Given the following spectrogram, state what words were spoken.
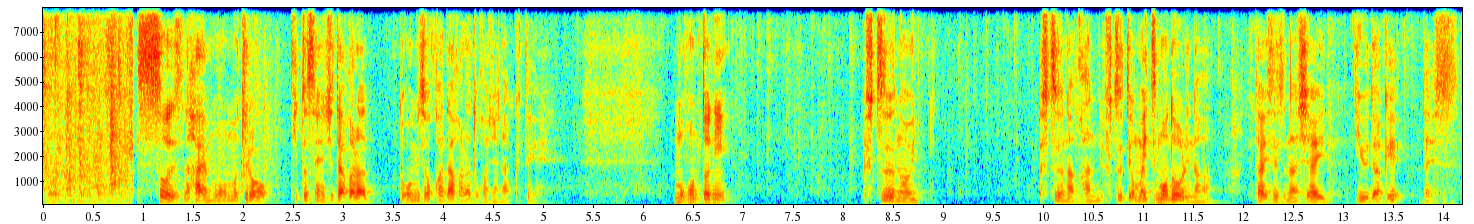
そうですそうですね。はい。もうもちろんキット選手だから大晦日だからとかじゃなくてもう本当に普通の普通な感じ普通っていうかいつも通りな大切な試合っていうだけです。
